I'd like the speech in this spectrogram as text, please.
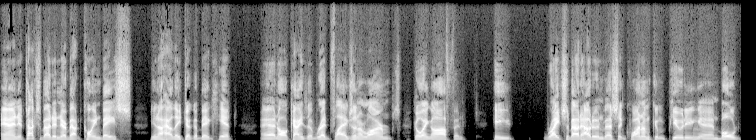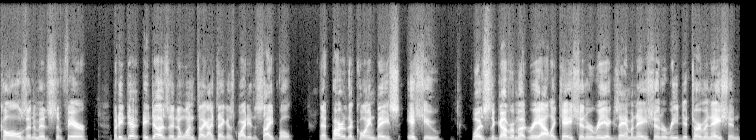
and it talks about in there about Coinbase, you know, how they took a big hit and all kinds of red flags and alarms going off. And he writes about how to invest in quantum computing and bold calls in the midst of fear. But he did he does, and the one thing I think is quite insightful that part of the Coinbase issue was the government reallocation or reexamination or redetermination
